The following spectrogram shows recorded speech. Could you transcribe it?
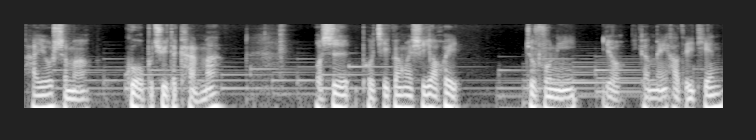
还有什么过不去的坎吗？我是埔基关怀师耀慧，祝福你有一个美好的一天。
